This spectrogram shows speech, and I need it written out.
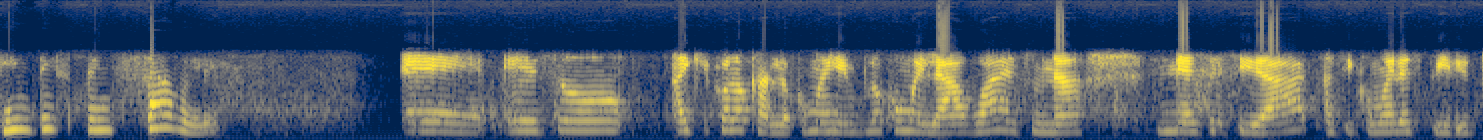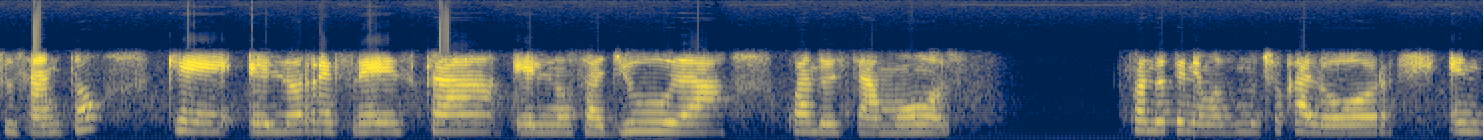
Indispensable. Eh, eso hay que colocarlo como ejemplo, como el agua es una necesidad, así como el Espíritu Santo, que Él nos refresca, Él nos ayuda cuando estamos, cuando tenemos mucho calor, en,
